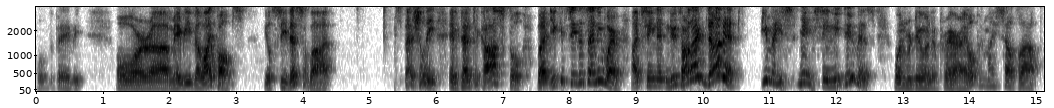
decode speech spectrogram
hold the baby or uh, maybe the light bulbs you'll see this a lot especially in Pentecostal, but you can see this anywhere. I've seen it in New Thought. I've done it. You may, may have seen me do this when we're doing a prayer. I open myself up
